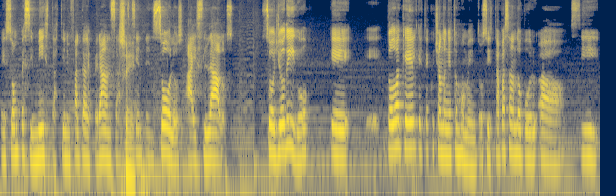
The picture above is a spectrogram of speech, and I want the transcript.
eh, son pesimistas, tienen falta de esperanza, se sienten solos, aislados. So, yo digo que todo aquel que esté escuchando en estos momentos, si está pasando por, uh, si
